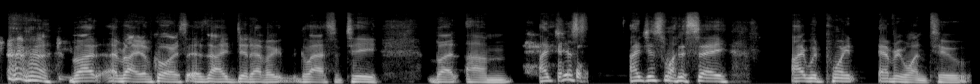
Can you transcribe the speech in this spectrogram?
but uh, right, of course, as I did have a glass of tea, but um, I just, I just want to say, I would point everyone to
